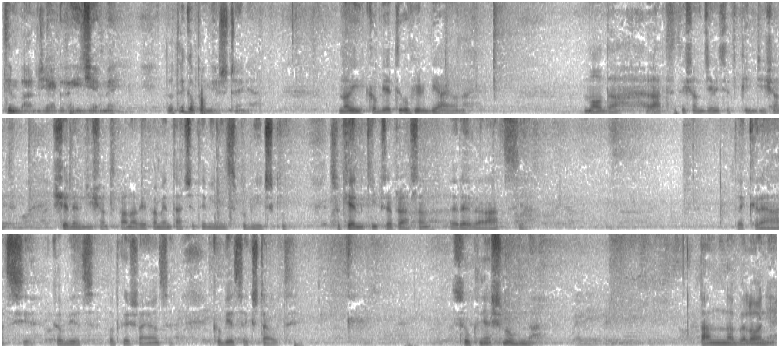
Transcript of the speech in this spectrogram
Tym bardziej jak wejdziemy do tego pomieszczenia. No i kobiety uwielbiają moda lat 1950-70. Panowie pamiętacie te mini spódniczki? Sukienki, przepraszam, rewelacja. Te kreacje kobiece, podkreślające kobiece kształty. Suknia ślubna. Panna Belonie.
